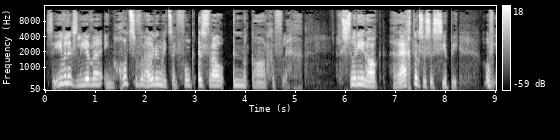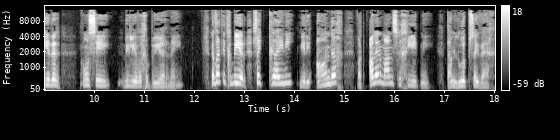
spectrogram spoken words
se huwelikslewe en God se verhouding met sy volk Israel in mekaar gevleg. Hulle storie raak regtig soos 'n sepie of eerder kon sê die lewe gebeur, nê? Nou wat het gebeur? Sy kry nie meer die aandag wat ander mans gegee het nie. Dan loop sy weg.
